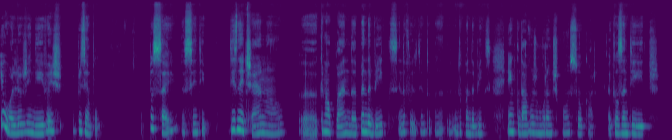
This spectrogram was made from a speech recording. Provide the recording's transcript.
Eu olho hoje em dia e vejo, por exemplo, passei assim tipo Disney Channel, uh, Canal Panda, Panda Bigs, ainda foi do tempo do Panda, do Panda Bigs, em que davam os morangos com açúcar, aqueles antiguitos.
